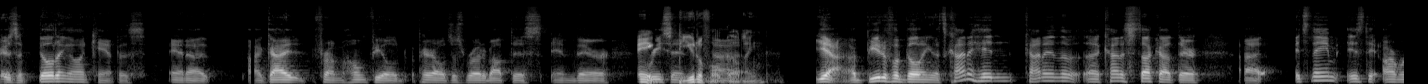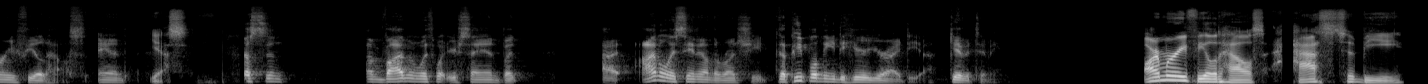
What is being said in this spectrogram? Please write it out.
there's a building on campus and a a guy from Homefield Apparel just wrote about this in their a recent beautiful uh, building. Yeah, a beautiful building that's kind of hidden, kind of in the uh, kind of stuck out there. Uh, its name is the Armory Field House, and yes, Justin, I'm vibing with what you're saying, but I, I'm only seeing it on the run sheet. The people need to hear your idea. Give it to me. Armory Field House has to be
